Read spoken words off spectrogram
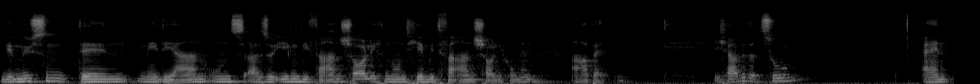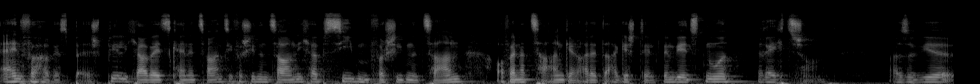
Wir müssen den Median uns also irgendwie veranschaulichen und hier mit Veranschaulichungen arbeiten. Ich habe dazu ein einfacheres Beispiel. Ich habe jetzt keine 20 verschiedenen Zahlen, ich habe sieben verschiedene Zahlen auf einer Zahlengerade dargestellt. Wenn wir jetzt nur rechts schauen, also wir,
